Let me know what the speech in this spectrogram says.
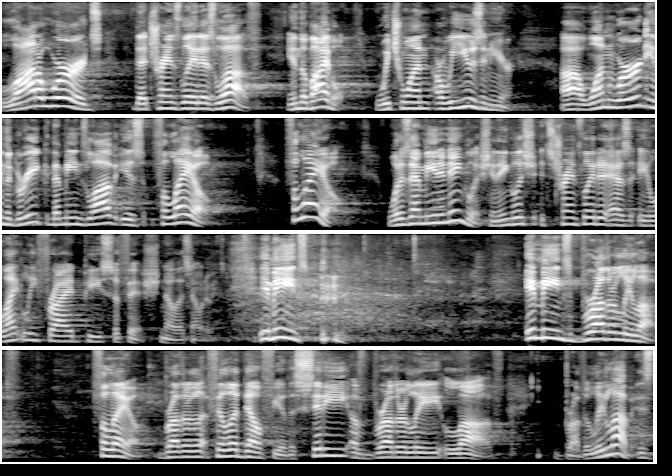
A lot of words that translate as love in the Bible. Which one are we using here? Uh, one word in the Greek that means love is phileo. Phileo. What does that mean in English? In English, it's translated as a lightly fried piece of fish. No, that's not what it means. It means it means brotherly love. Phileo, brotherly, Philadelphia, the city of brotherly love. Brotherly love. Is,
